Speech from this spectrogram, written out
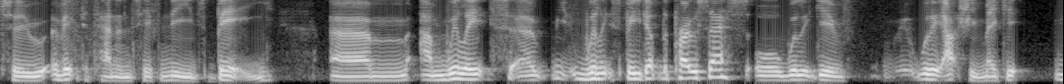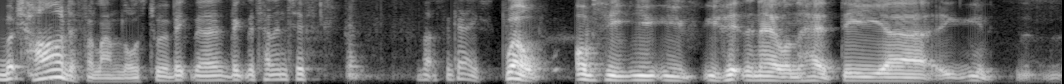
to evict a tenant if needs be? Um, and will it uh, will it speed up the process, or will it give will it actually make it much harder for landlords to evict the evict the tenant if that's the case? Well, obviously, you, you've you've hit the nail on the head. The uh, you know,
